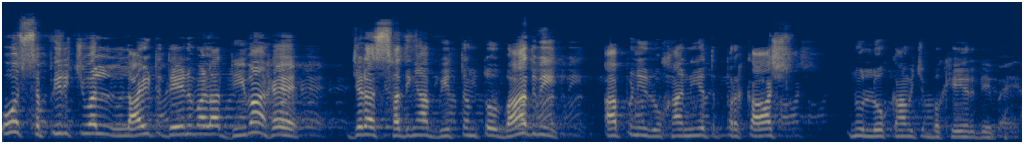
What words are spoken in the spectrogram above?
ਉਹ ਸਪਿਰਚੁਅਲ ਲਾਈਟ ਦੇਣ ਵਾਲਾ ਦੀਵਾ ਹੈ, ਜਿਹੜਾ ਸਦੀਆਂ ਬੀਤਣ ਤੋਂ ਬਾਅਦ ਵੀ ਆਪਣੀ ਰੂਹਾਨੀਅਤ ਪ੍ਰਕਾਸ਼ ਨੂੰ ਲੋਕਾਂ ਵਿੱਚ ਬਖੇਰਦੇ ਪਏ ਆ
